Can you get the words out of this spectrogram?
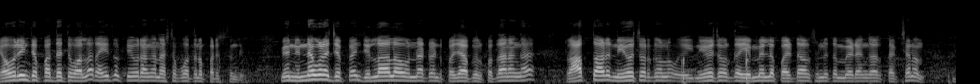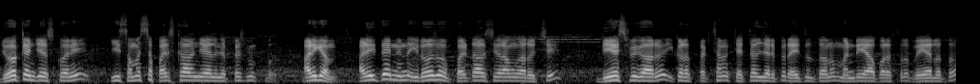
ఎవరించే పద్ధతి వల్ల రైతులు తీవ్రంగా నష్టపోతున్న పరిస్థితి. మేము నిన్న కూడా చెప్పాం జిల్లాలో ఉన్నటువంటి ప్రజాప్రతినిధులు ప్రధానంగా రాప్తాడు నియోజకవర్గంలో నియోజకవర్గ ఎమ్మెల్యే పరిటాల సునీత మేడం గారు తక్షణం జోక్యం చేసుకొని ఈ సమస్య పరిష్కారం చేయాలని చెప్పేసి మేము అడిగాం. అడిగితే నిన్న ఈరోజు పరిటాల శ్రీరామ్ గారు వచ్చి డిఎస్పీ గారు ఇక్కడ తక్షణం చర్చలు జరిపి రైతులతోనూ మండి వ్యాపారస్తులు బేయర్లతో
